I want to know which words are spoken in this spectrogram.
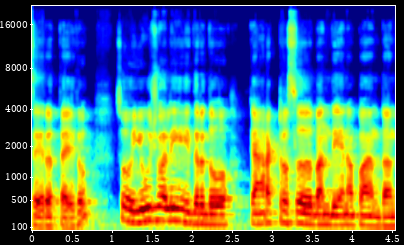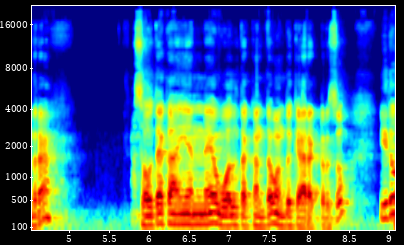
ಸೇರುತ್ತೆ ಇದು. ಸೊ ಯೂಶ್ವಲಿ ಇದರದ್ದು ಕ್ಯಾರೆಕ್ಟರ್ಸ್ ಬಂದು ಏನಪ್ಪ ಅಂತಂದರೆ, ಸೌತೆಕಾಯಿಯನ್ನೇ ಹೋಲ್ತಕ್ಕಂಥ ಒಂದು ಕ್ಯಾರೆಕ್ಟರ್ಸು ಇದು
